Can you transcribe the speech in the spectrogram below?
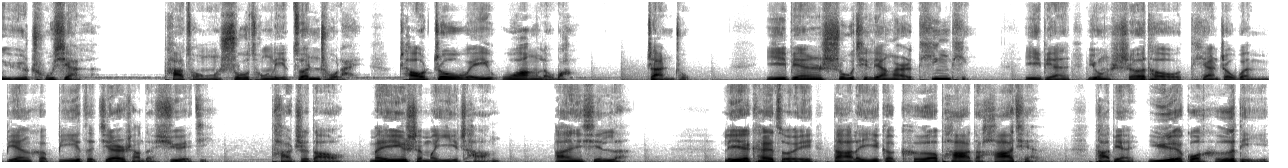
于出现了，他从树丛里钻出来，朝周围望了望，站住，一边竖起两耳听听，一边用舌头舔着吻边和鼻子尖上的血迹。他知道。没什么异常，安心了，咧开嘴打了一个可怕的哈欠，他便越过河底，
